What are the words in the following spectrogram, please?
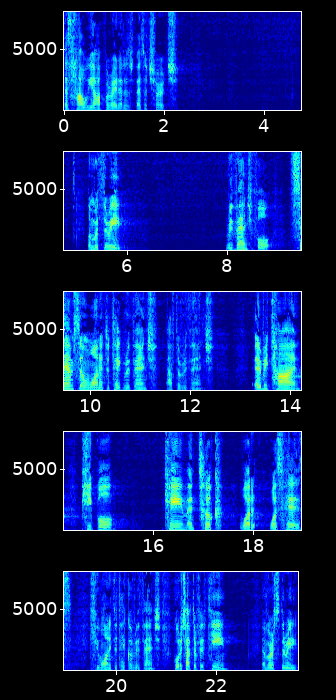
That's how we operate as, as a church. Number three, revengeful. Samson wanted to take revenge after revenge. Every time people came and took what was his, he wanted to take a revenge. Go to chapter 15 and verse 3.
